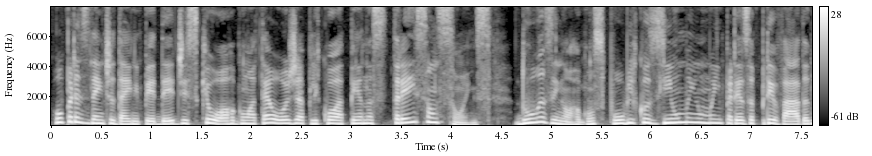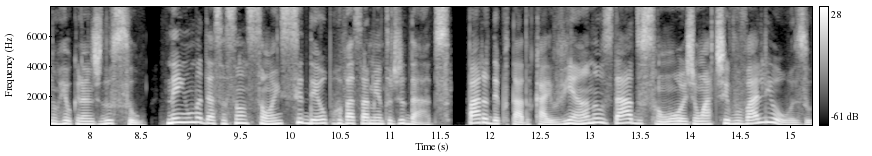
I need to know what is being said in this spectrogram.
o presidente da NPD disse que o órgão até hoje aplicou apenas três sanções, duas em órgãos públicos e uma em uma empresa privada no Rio Grande do Sul. Nenhuma dessas sanções se deu por vazamento de dados. Para o deputado Caio Viana, os dados são hoje um ativo valioso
